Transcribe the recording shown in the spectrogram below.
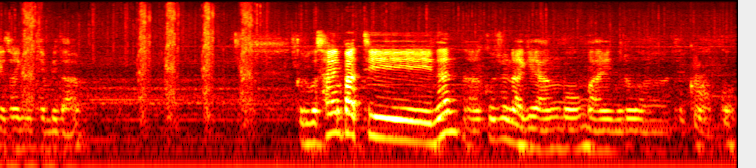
예상이 됩니다. 그리고 4인 파티는 어, 꾸준하게 악몽 마인으로 될 것 같고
